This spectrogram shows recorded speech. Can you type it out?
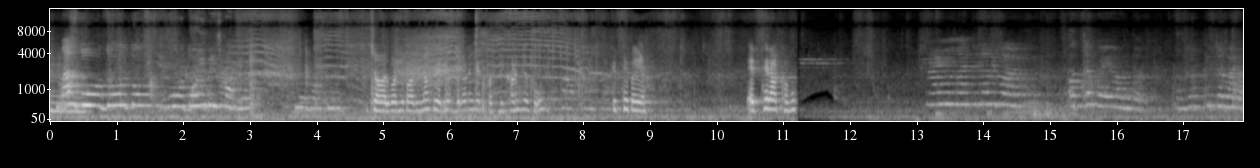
ਹਮ, ਬਸ ਦੋ ਦੋ ਦੋ ਦੋ ਦੋ ਹੀ ਬੀਜ ਪਾ ਦਿਓ ਚਾਰ ਪੰਜ ਪਾ ਦੀ ਨਾ ਫੇਰ ਹੀ ਉੱਗਣਗੇ ਤੇ ਪਤ ਦਿਖਣਗੇ ਉਹ ਕਿੱਥੇ ਪਏ ਆ ਇੱਥੇ ਰੱਖ ਅਬੂ ਨਹੀਂ ਮੈਂ ਇੱਥੇ ਤਾਂ ਨਹੀਂ ਪਾਇਆ ਉੱਥੇ ਪਏ ਆ ਅੰਦਰ ਅੰਦਰ ਕਿੱਥੇ ਪਾਇਆ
